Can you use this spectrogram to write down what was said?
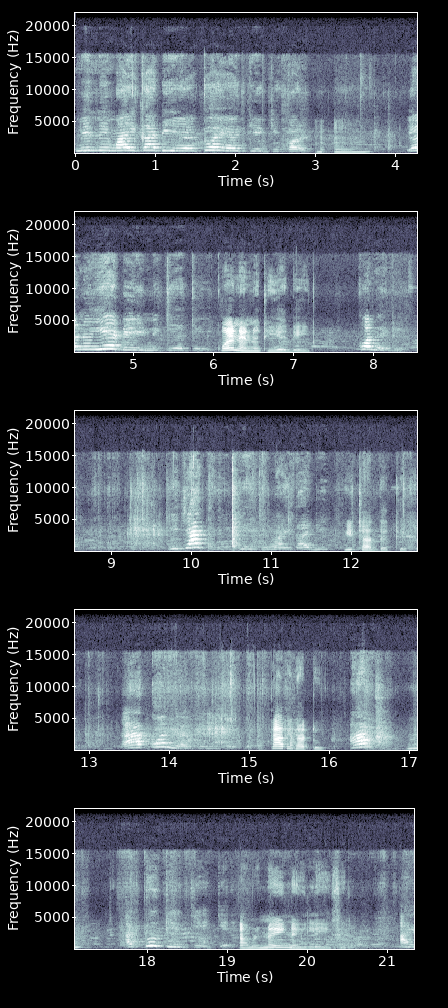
નીની મારી કાઢી એ ટોયા છે કે કર. હમ. એને એ દે નીકળે છે કોઈને નથી એ દે આ કોને હતી તારી હાટું. આપણે નહીં નહીં લઈએ છીએ. છે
